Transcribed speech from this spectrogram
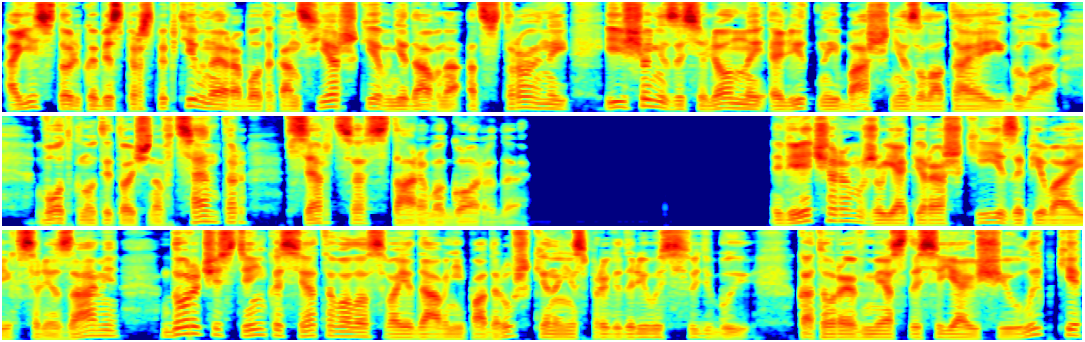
а есть только бесперспективная работа консьержки в недавно отстроенной и еще не заселенной элитной башне «Золотая игла», воткнутый точно в центр, в сердце старого города. Вечером, жуя пирожки и запивая их слезами, Дора частенько сетовала своей давней подружке на несправедливость судьбы, которая вместо сияющей улыбки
